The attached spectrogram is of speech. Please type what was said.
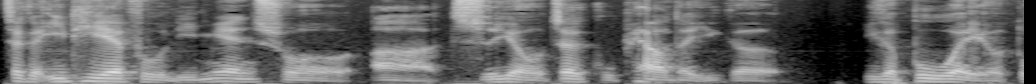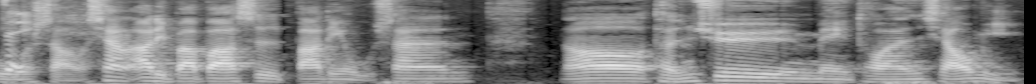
这个 ETF 里面所呃持有这股票的一个一个部位有多少？像阿里巴巴是八点五三，然后腾讯、美团、小米。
